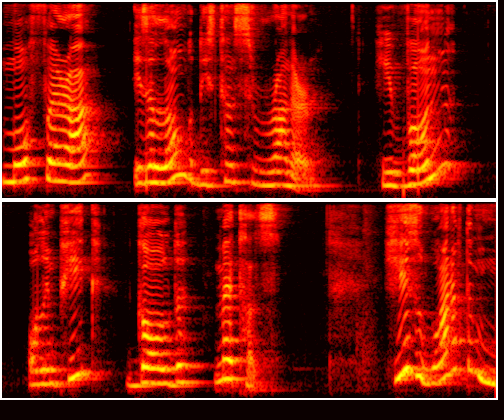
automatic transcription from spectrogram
Mo Farah is a long-distance runner. He won Olympic gold medals. He's one of the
